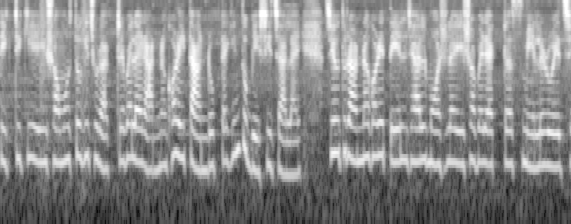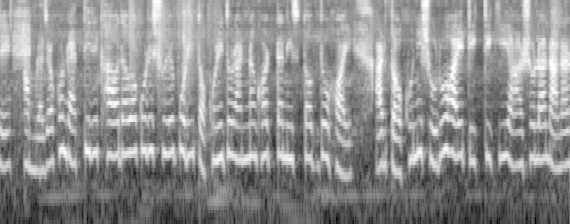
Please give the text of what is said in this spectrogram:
টিকটিকি এই সমস্ত কিছু রাত্রেবেলায় রান্নাঘরে এই তাণ্ডবটা কিন্তু বেশি চালায়। যেহেতু রান্নাঘরে তেল, ঝাল, মশলা এইসবের একটা স্মেল রয়েছে। আমরা যখন রাত্রিরে খাওয়া দাওয়া করে শুয়ে পড়ি, তখনই তো রান্নাঘরটা নিস্তব্ধ হয়। আর তখনই শুরু হয় টিকটিকি, আরশোলা, নানান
